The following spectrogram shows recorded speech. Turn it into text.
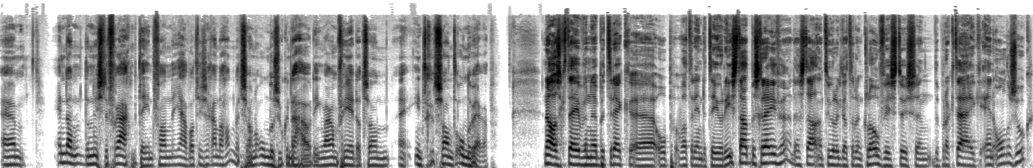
Um, en dan, dan is de vraag meteen van, ja, wat is er aan de hand met zo'n onderzoekende houding? Waarom vind je dat zo'n interessant onderwerp? Nou, als ik het even betrek uh, op wat er in de theorie staat beschreven, daar staat natuurlijk dat er een kloof is tussen de praktijk en onderzoek.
